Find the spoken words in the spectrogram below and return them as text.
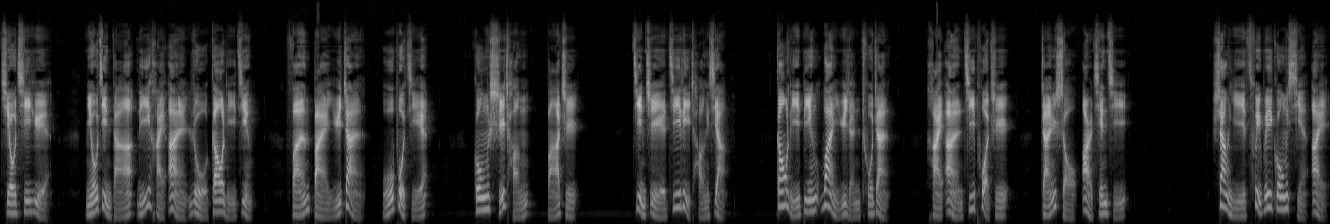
秋七月，牛进达李海岸入高黎境。凡百余战，无不捷。攻十城，拔之。进至激励城下，高黎兵万余人出战，海岸击破之，斩首二千级。上以翠微宫显爱，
